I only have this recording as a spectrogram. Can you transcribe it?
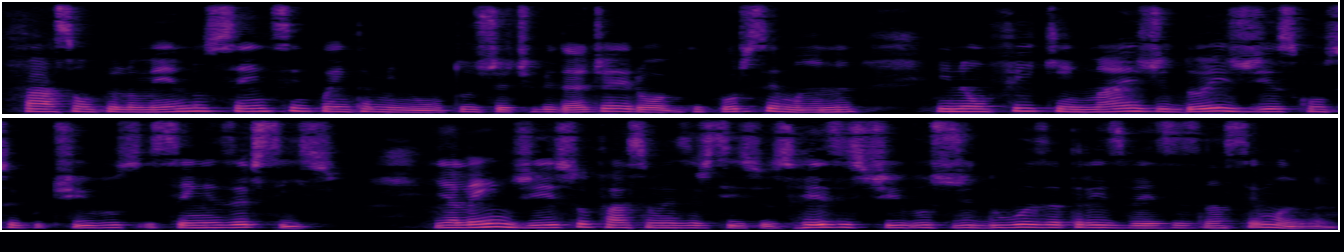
façam pelo menos 150 minutos de atividade aeróbica por semana e não fiquem mais de dois dias consecutivos sem exercício e, além disso, façam exercícios resistivos de duas a três vezes na semana.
